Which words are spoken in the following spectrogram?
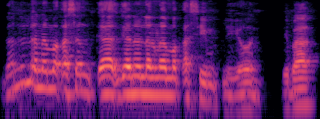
Ganun lang naman kasan, ganun lang naman kasimple 'yon, 'di ba?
